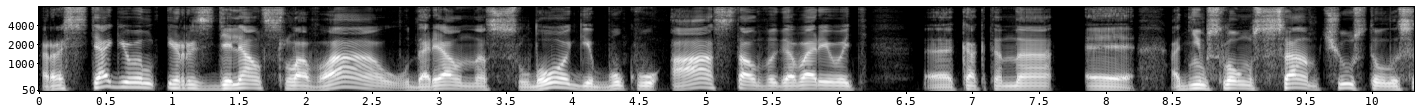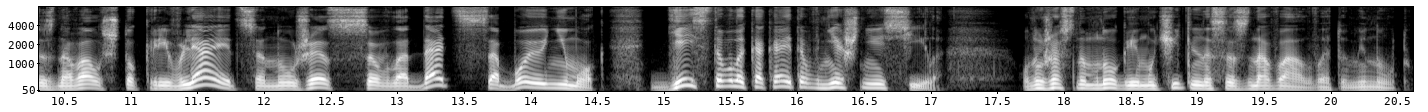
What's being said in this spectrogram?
растягивал и разделял слова, ударял на слоги, букву «А» стал выговаривать э, как-то на э, одним словом, сам чувствовал и сознавал, что кривляется, но уже совладать с собою не мог. Действовала какая-то внешняя сила. Он ужасно много и мучительно сознавал в эту минуту.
